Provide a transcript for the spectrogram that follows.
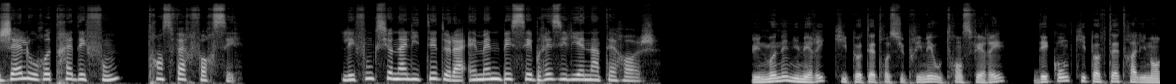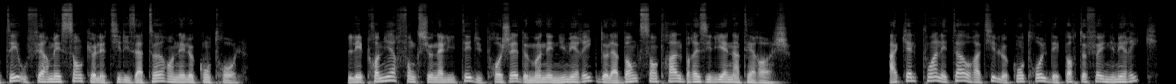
Gel ou retrait des fonds, transfert forcé. Les fonctionnalités de la MNBC brésilienne interrogent. Une monnaie numérique qui peut être supprimée ou transférée, des comptes qui peuvent être alimentés ou fermés sans que l'utilisateur en ait le contrôle. Les premières fonctionnalités du projet de monnaie numérique de la Banque centrale brésilienne interrogent. À quel point l'État aura-t-il le contrôle des portefeuilles numériques?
